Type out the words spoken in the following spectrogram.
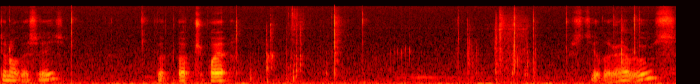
Don't know what this is. But uh it Steal their arrows.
